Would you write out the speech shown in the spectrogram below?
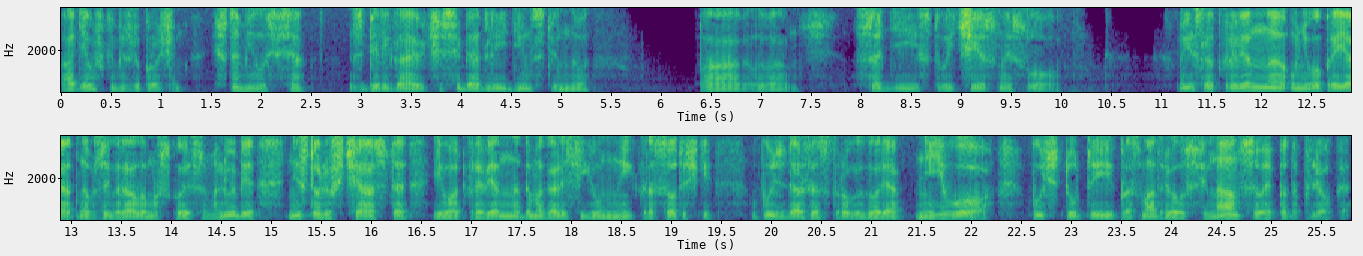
А девушка, между прочим, истомилась вся, сберегаючи себя для единственного. Павел Иванович, садист вы, честное слово. Но если откровенно у него приятно взыграло мужское самолюбие, не столь уж часто его откровенно домогались юные красоточки, пусть даже, строго говоря, не его, пусть тут и просматривалась финансовая подоплека,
